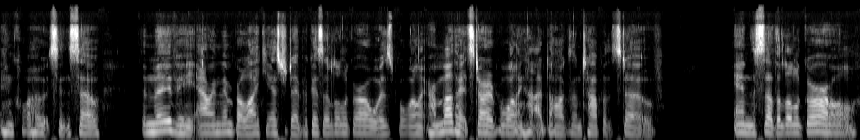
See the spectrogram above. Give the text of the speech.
in quotes, and so the movie I remember like yesterday because a little girl was boiling. Her mother had started boiling hot dogs on top of the stove, and so the little girl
